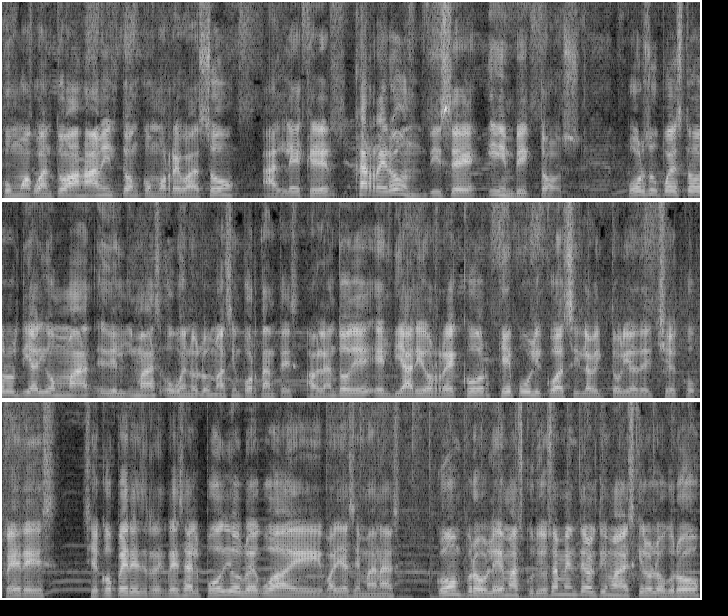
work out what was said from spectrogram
como aguantó a Hamilton, como rebasó a Leclerc. Carrerón, dice Invictos. Por supuesto, los diarios más, o bueno, los más importantes, hablando de el diario Record, que publicó así la victoria de Checo Pérez. Checo Pérez regresa al podio luego de varias semanas con problemas. Curiosamente, la última vez que lo logró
